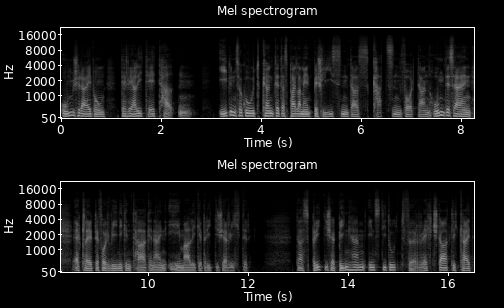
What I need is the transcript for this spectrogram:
Umschreibung der Realität halten. Ebenso gut könnte das Parlament beschließen, dass Katzen fortan Hunde seien, erklärte vor wenigen Tagen ein ehemaliger britischer Richter. Das britische Bingham Institut für Rechtsstaatlichkeit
